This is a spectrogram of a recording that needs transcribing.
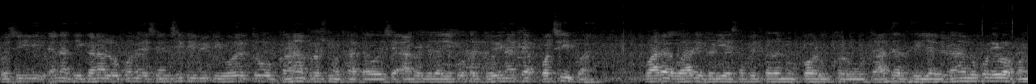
પછી એનાથી ઘણા લોકોને સેન્સિટિવિટી હોય તો ઘણા પ્રશ્નો થતા હોય છે. આગળ જતાં એક વખત ધોઈ નાખ્યા પછી પણ વારે વારે ઘડીએ સફેદ કલરનું પડ ઉખડવું દાદર થઈ જાય. ઘણા લોકોને એવા પણ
